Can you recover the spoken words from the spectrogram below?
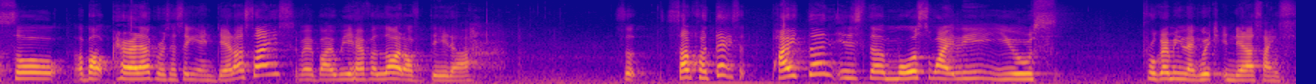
so about parallel processing in data science, whereby we have a lot of data. So some context, Python is the most widely used programming language in data science.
